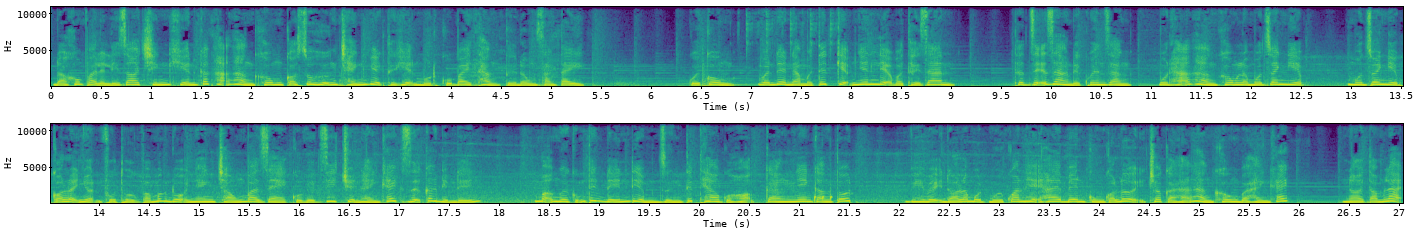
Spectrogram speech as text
đó không phải là lý do chính khiến các hãng hàng không có xu hướng tránh việc thực hiện một cú bay thẳng từ Đông sang Tây. Cuối cùng, vấn đề nằm ở tiết kiệm nhiên liệu và thời gian. Thật dễ dàng để quên rằng một hãng hàng không là một doanh nghiệp. Một doanh nghiệp có lợi nhuận phụ thuộc vào mức độ nhanh chóng và rẻ của việc di chuyển hành khách giữa các điểm đến. Mọi người cũng thích đến điểm dừng tiếp theo của họ càng nhanh càng tốt. Vì vậy đó là một mối quan hệ hai bên cùng có lợi cho cả hãng hàng không và hành khách. Nói tóm lại,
